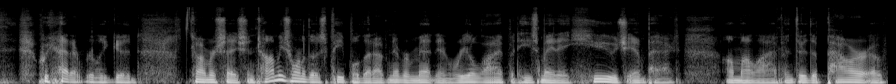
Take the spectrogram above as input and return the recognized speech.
we had a really good conversation. Tommy's one of those people that I've never met in real life, but he's made a huge impact on my life. And through the power of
